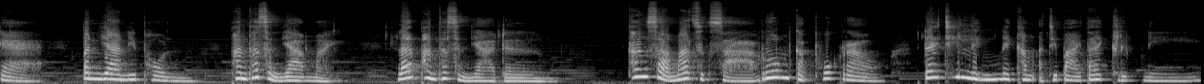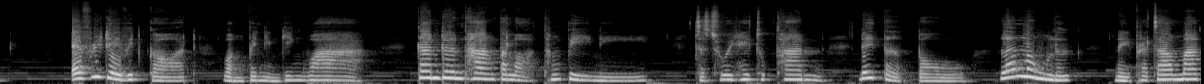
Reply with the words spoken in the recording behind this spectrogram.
แก่ ปัญญานิพนธ์ พันธสัญญาใหม่ และพันธสัญญาเดิม ท่านสามารถศึกษาร่วมกับพวกเราได้ที่ลิงก์ในคำอธิบายใต้คลิปนี้ Everyday with God หวังเป็นอย่างยิ่งว่า การเดินทางตลอดทั้งปีนี้ จะช่วยให้ทุกท่านได้เติบโตและลงลึก ในพระเจ้ามาก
